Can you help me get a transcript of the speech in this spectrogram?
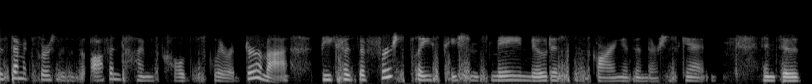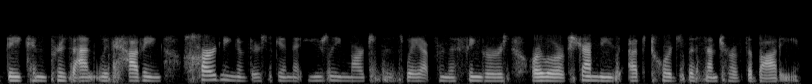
systemic sclerosis is oftentimes called scleroderma because the first place patients may notice the scarring is in their skin. And so, they can present with having hardening of their skin that usually marches its way up from the fingers or lower extremities up towards the center of the body.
